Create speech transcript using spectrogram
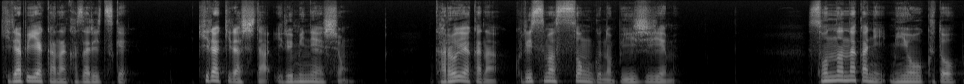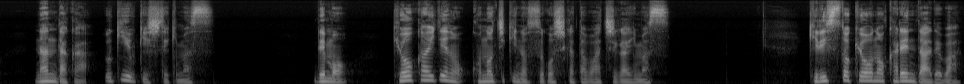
きらびやかな飾り付け、キラキラしたイルミネーション、軽やかなクリスマスソングの BGM。そんな中に身を置くと、なんだかウキウキしてきます。でも、教会でのこの時期の過ごし方は違います。キリスト教のカレンダーでは、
